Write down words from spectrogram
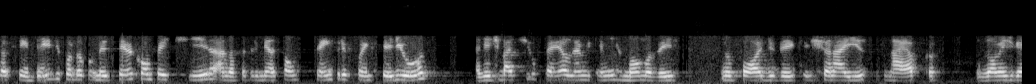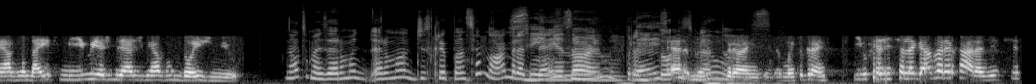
assim, desde quando eu comecei a competir, a nossa premiação sempre foi inferior. A gente batia o pé, eu lembro que a minha irmã uma vez no pódio veio questionar isso, na época os homens ganhavam 10 mil e as mulheres ganhavam 2 mil. Nossa, mas era uma, era uma discrepância enorme, era Sim, 10 enorme. mil para 10 2 Era mil. muito grande, era muito grande. E o que a gente alegava era, cara, a gente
